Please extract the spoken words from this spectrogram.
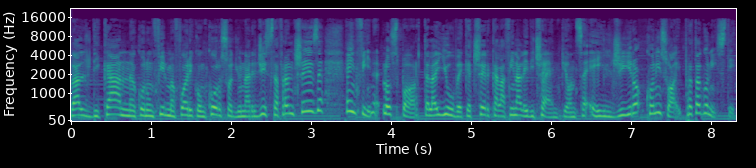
Festival di Cannes con un film fuori concorso di una regista francese e infine lo sport, la Juve che cerca la finale di Champions e il Giro con i suoi protagonisti.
